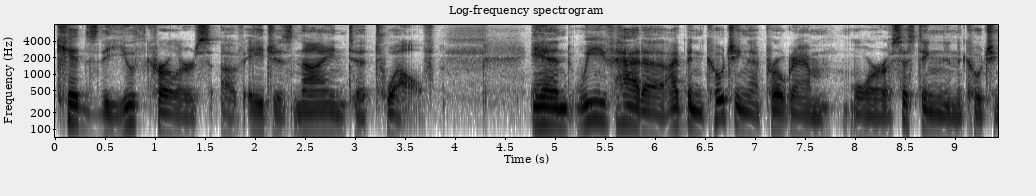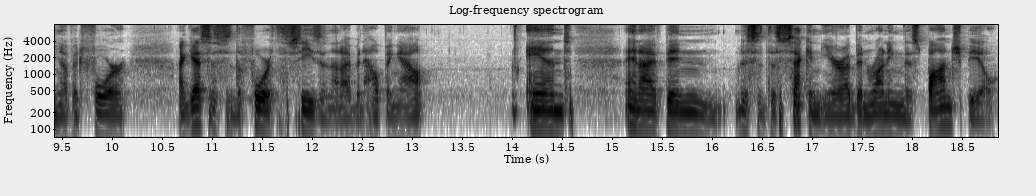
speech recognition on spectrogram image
kids, the youth curlers of ages 9 to 12. And we've had a, I've been coaching that program or assisting in the coaching of it for, I guess this is the fourth season that I've been helping out. And, and I've been, this is the second year I've been running this Bonspiel.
